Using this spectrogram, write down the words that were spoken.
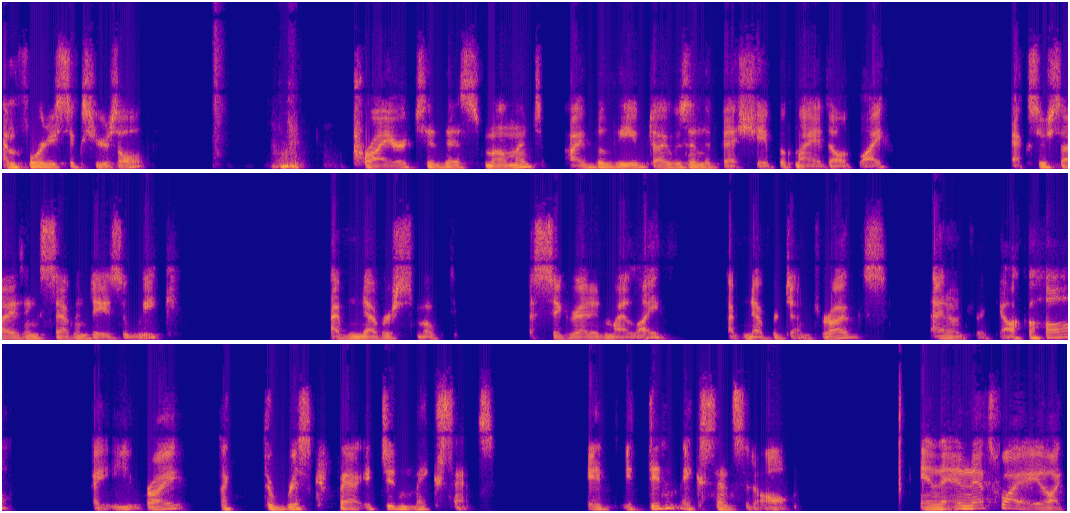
I'm 46 years old. Prior to this moment, I believed I was in the best shape of my adult life, exercising seven days a week. I've never smoked a cigarette in my life. I've never done drugs. I don't drink alcohol. I eat right. Like the risk factor, it didn't make sense. It, it didn't make sense at all. And, and that's why, like,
